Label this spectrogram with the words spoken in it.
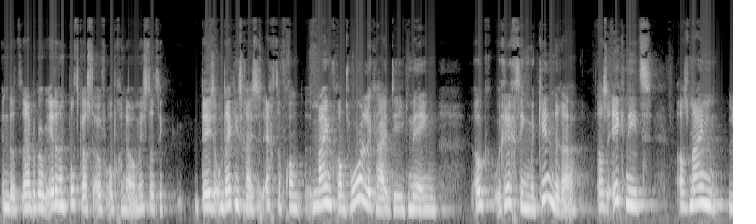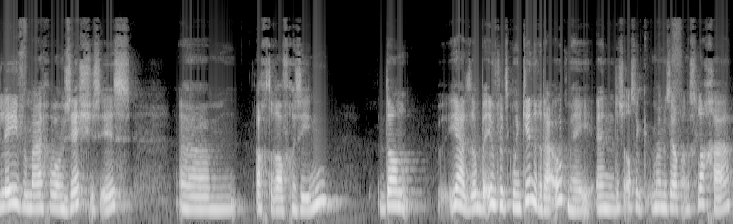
En dat, daar heb ik ook eerder een podcast over opgenomen. Is dat ik deze ontdekkingsreis is echt een mijn verantwoordelijkheid die ik neem. Ook richting mijn kinderen. Als ik niet als mijn leven maar gewoon zesjes is, um, achteraf gezien, dan, ja, dan beïnvloed ik mijn kinderen daar ook mee. En dus als ik met mezelf aan de slag ga,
